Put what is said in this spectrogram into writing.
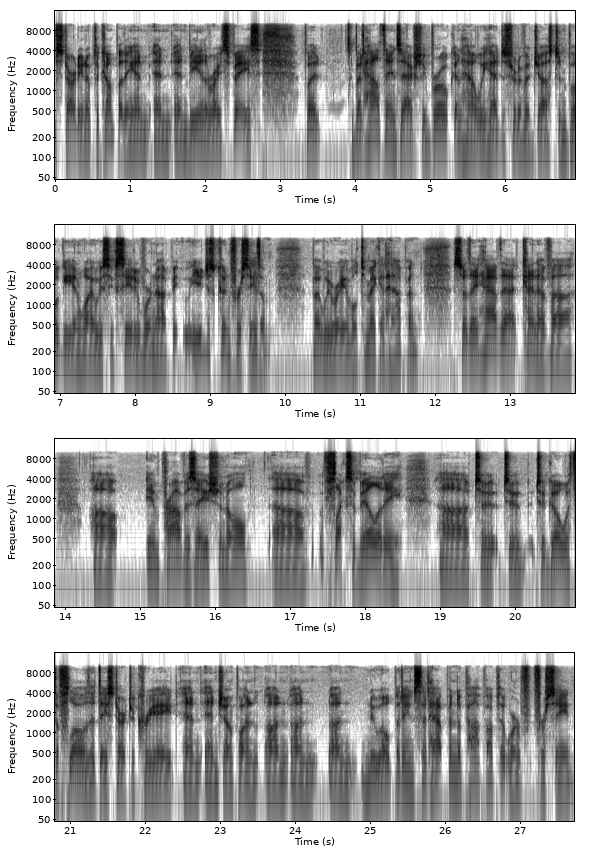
starting up the company and and and being in the right space, but but how things actually broke and how we had to sort of adjust and boogie and why we succeeded were not you just couldn't foresee them but we were able to make it happen. So they have that kind of uh, uh, improvisational uh, flexibility uh, to to to go with the flow that they start to create and and jump on on on on new openings that happen to pop up that weren't foreseen.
